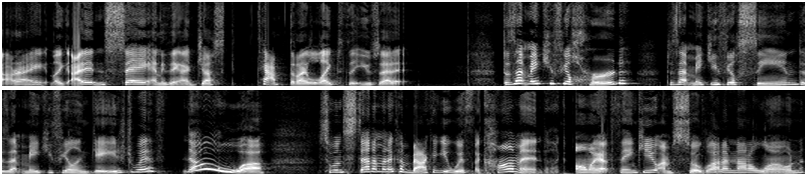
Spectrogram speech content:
all right, like I didn't say anything. I just tapped that I liked that you said it. Does that make you feel heard? Does that make you feel seen? Does that make you feel engaged with? No. So instead, I'm going to come back at you with a comment like, oh my God, thank you. I'm so glad I'm not alone.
